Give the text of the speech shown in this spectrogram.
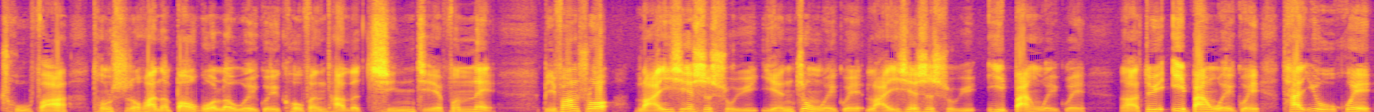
处罚，同时的话呢，包括了违规扣分它的情节分类，比方说。哪一些是属于严重违规，哪一些是属于一般违规啊？对于一般违规，它又会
